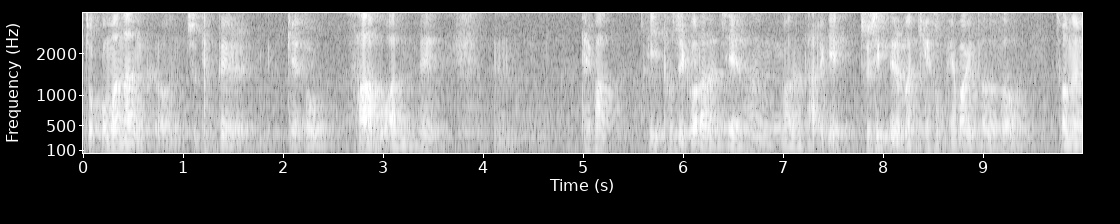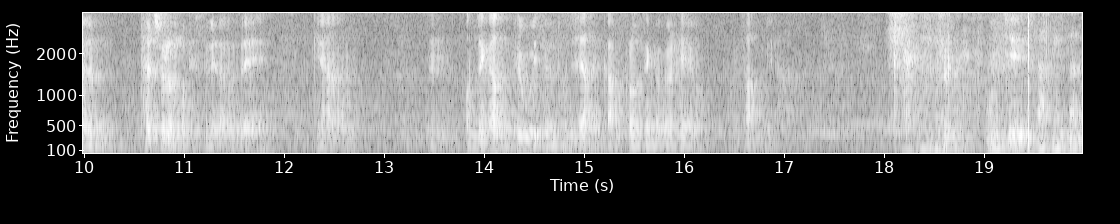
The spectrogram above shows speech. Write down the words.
조그만한 그런 주택들 계속 사 모았는데 음, 대박이 터질 거라는 제 예상과는 다르게 주식들만 계속 대박이 터져서 저는 탈출은 못했습니다. 근데 그냥 음, 언젠가는 들고 있으면 터지지 않을까 그런 생각을 해요. 감사합니다. 이상이나.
